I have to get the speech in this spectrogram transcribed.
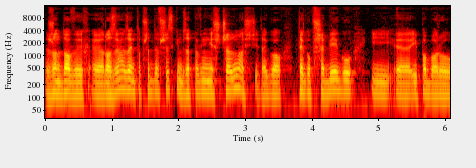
rządowych e, rozwiązań, to przede wszystkim zapewnienie szczelności tego, tego przebiegu i, e, i poboru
